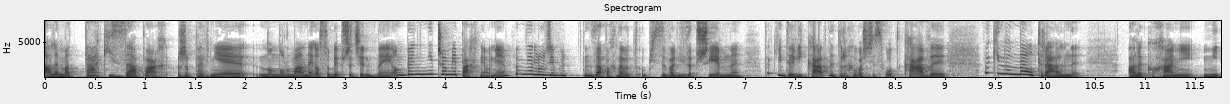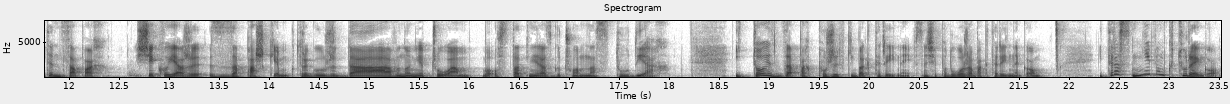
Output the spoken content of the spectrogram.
ale ma taki zapach, że pewnie no, normalnej osobie przeciętnej on by niczym nie pachniał, nie? Pewnie ludzie by ten zapach nawet opisywali za przyjemny. Taki delikatny, trochę właśnie słodkawy, taki no, neutralny. Ale kochani, mi ten zapach się kojarzy z zapaszkiem, którego już dawno nie czułam, bo ostatni raz go czułam na studiach. I to jest zapach pożywki bakteryjnej, w sensie podłoża bakteryjnego. I teraz nie wiem którego.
